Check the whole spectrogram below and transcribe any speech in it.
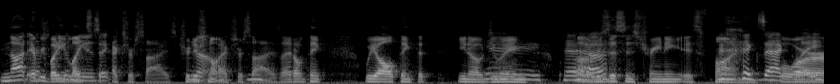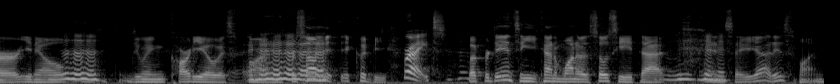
not everybody likes to exercise, traditional No. exercise. I don't think we all think that you know doing Yay. uh, resistance training is fun, Exactly. or you know doing cardio is fun. For some, it, it could be, Right. but for dancing, you kind of want to associate that and say, yeah, it is fun.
